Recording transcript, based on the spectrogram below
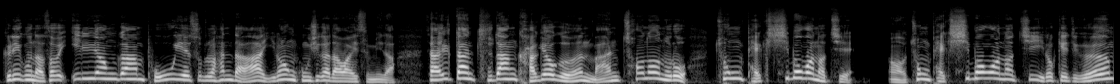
그리고 나서 1년간 보호 예수를 한다. 이런 공시가 나와 있습니다. 자, 일단 주당 가격은 11,000원으로 총 110억 원어치. 어, 총 110억 원어치 이렇게 지금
